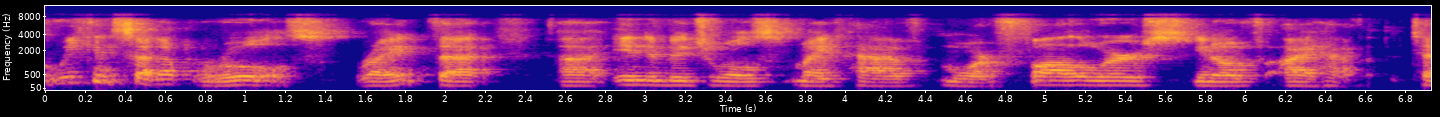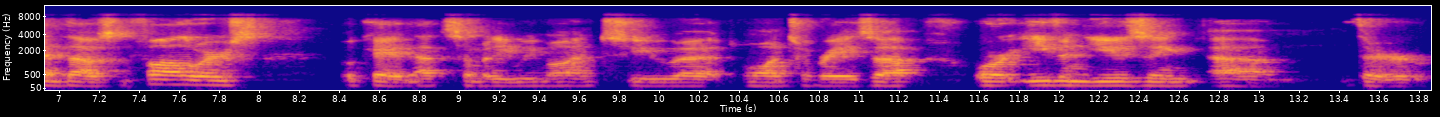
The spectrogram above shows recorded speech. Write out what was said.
We can set up rules, right, that uh, individuals might have more followers. You know, if I have 10,000 followers, okay, that's somebody we want to uh, want to raise up, or even using um, their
